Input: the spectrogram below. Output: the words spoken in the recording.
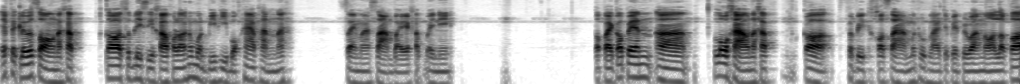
เอฟเฟกต์เลเวลสองนะครับ ก็สปริตสีขาวของเราทั้งหมด BP บวกห้าพันนะ ใส่มาสามใบครับใบนี้ ต่อไปก็เป็นอ่าโล่ขาวนะครับ ก็สปริตคอสามเมื่อถูกลายจะเป็นไปวางนอน แล้วก็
